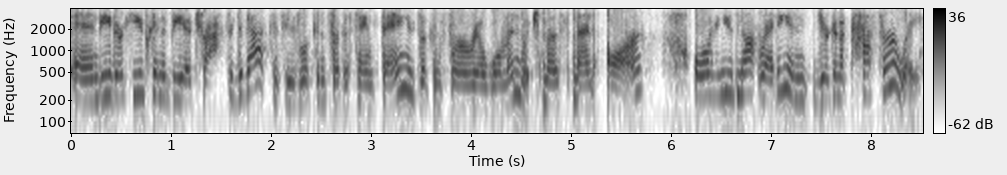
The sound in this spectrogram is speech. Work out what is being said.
And either he's going to be attracted to that because he's looking for the same thing, he's looking for a real woman, which most men are, or he's not ready and you're going to pass early.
